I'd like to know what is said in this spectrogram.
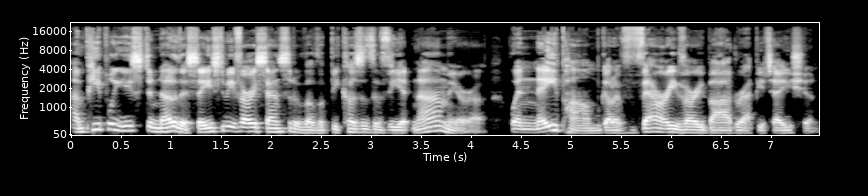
and people used to know this. They used to be very sensitive of it because of the vietnam era when napalm got a very very bad reputation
